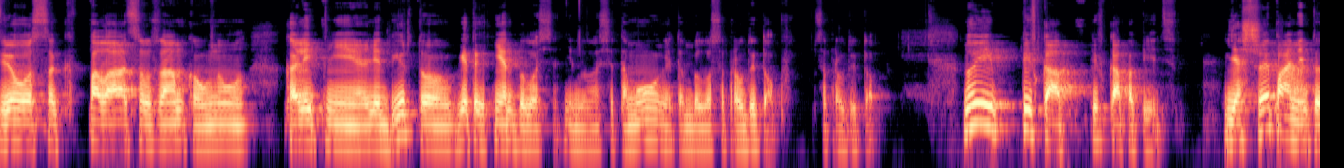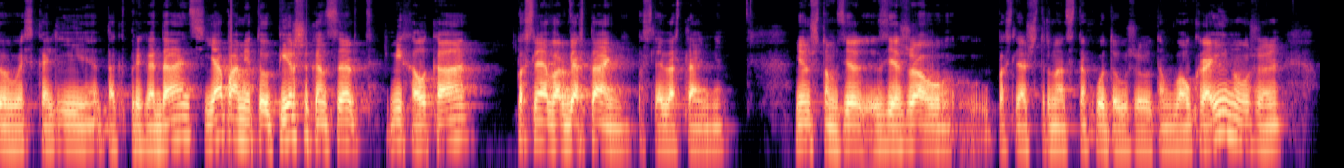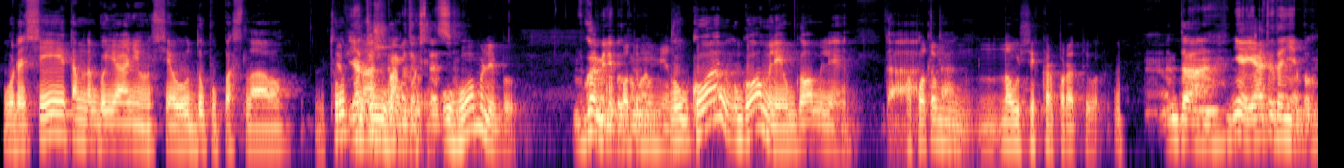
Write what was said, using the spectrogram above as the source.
вёсак, палацаў, замкаў. Ну, калі б не Літбір, то гэта не адбылося, не адбылося. Таму гэта было сапраўды топ, сапраўды топ. Ну і півка, півка папіць. Яшчэ памятаю вось калі так прыгадаць я памятаю першы канцэрт міхалка пасля вяртання пасля вяртання Ён ж там з'я- з'язджаў пасля 14 года ўжо там ва ўкраіну уже у рассіі там на буяне усе ў дупу паслаў тут Я наш тоже быў. памятаю, кстати. у гомлі быў В Гомеле был, потым у по-моему. Мінску. у Гом- гомлі у гомлі так, а потым так. на ўсіх карпаратывах Да, не, я тогда не был.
